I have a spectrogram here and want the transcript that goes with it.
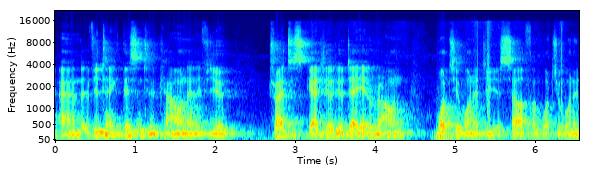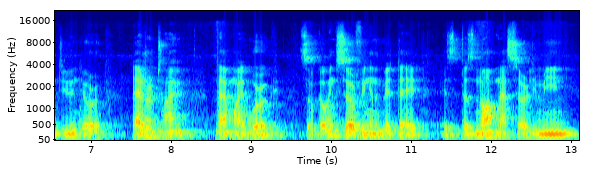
And if you take this into account and if you try to schedule your day around what you want to do yourself and what you want to do in your leisure time, that might work. So going surfing in the midday is, does not necessarily mean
